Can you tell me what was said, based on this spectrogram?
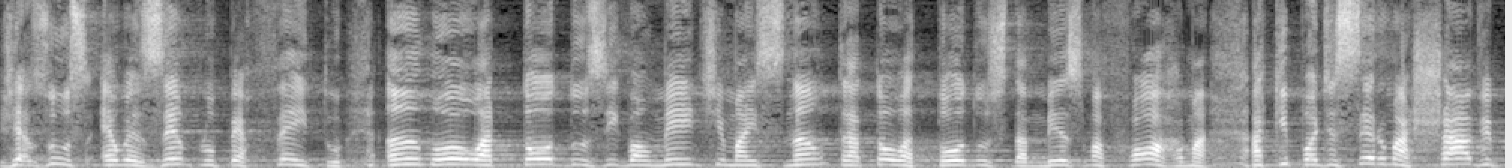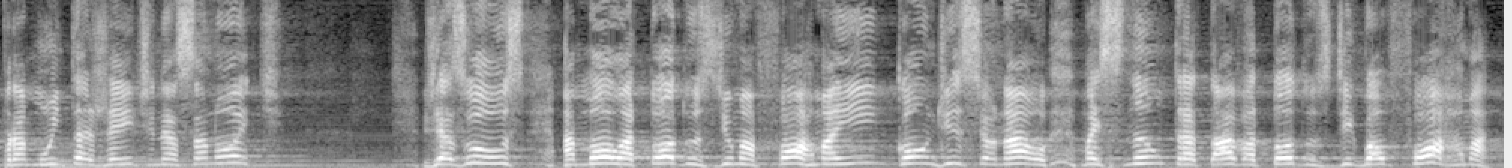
Jesus é o exemplo perfeito. Amou a todos igualmente, mas não tratou a todos da mesma forma. Aqui pode ser uma chave para muita gente nessa noite. Jesus amou a todos de uma forma incondicional, mas não tratava a todos de igual forma.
